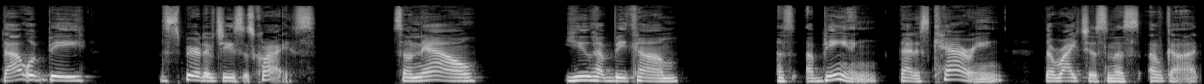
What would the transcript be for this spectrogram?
That would be the spirit of Jesus Christ. So now you have become a, a being that is carrying the righteousness of God.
